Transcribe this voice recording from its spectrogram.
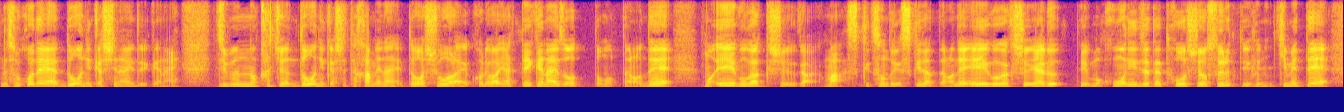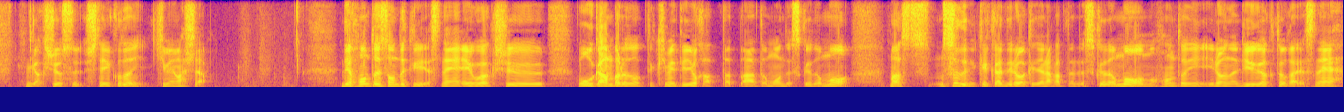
で、そこでどうにかしないといけない。自分の価値をどうにかして高めないと、将来これはやっていけないぞと思ったので、もう英語学習が、まあ、その時好きだったので、英語学習をやるっていう、もうここに絶対投資をするっていうふうに決めて、学習をしていくことに決めました。で、本当にその時ですね、英語学習を頑張るぞって決めてよかったなと思うんですけども、まあ、すぐに結果が出るわけじゃなかったんですけども、もう本当にいろんな留学とかですね、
